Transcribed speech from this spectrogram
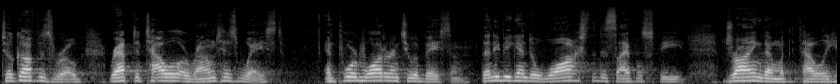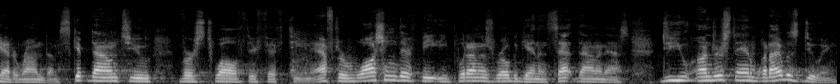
took off his robe, wrapped a towel around his waist, and poured water into a basin. Then he began to wash the disciples' feet, drying them with the towel he had around them. Skip down to verse 12 through 15. After washing their feet, he put on his robe again and sat down and asked, Do you understand what I was doing?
